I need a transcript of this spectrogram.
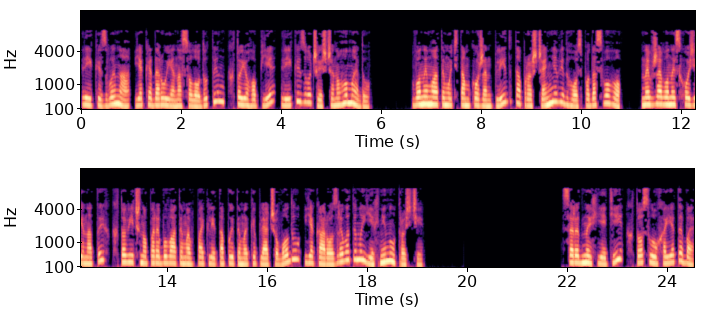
ріки з вина, яке дарує насолоду тим, хто його п'є, ріки з очищеного меду. Вони матимуть там кожен плід та прощення від Господа свого. Невже вони схожі на тих, хто вічно перебуватиме в пеклі та питиме киплячу воду, яка розриватиме їхні нутрощі? Серед них є ті, хто слухає тебе.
